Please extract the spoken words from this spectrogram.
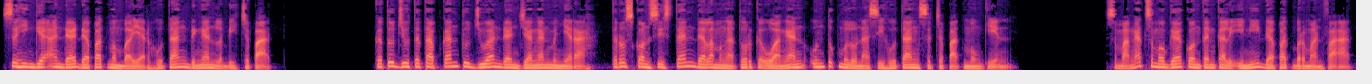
sehingga Anda dapat membayar hutang dengan lebih cepat. Ketujuh tetapkan tujuan dan jangan menyerah, terus konsisten dalam mengatur keuangan untuk melunasi hutang secepat mungkin. Semangat semoga konten kali ini dapat bermanfaat.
